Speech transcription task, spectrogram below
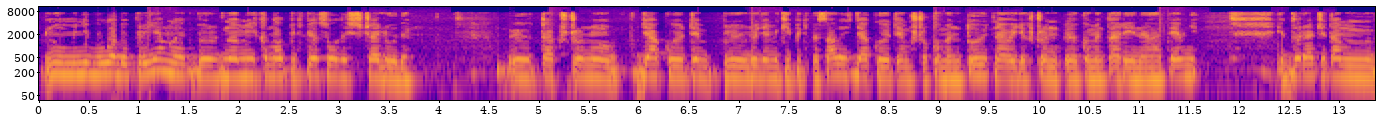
ну, мені було би приємно, якби на мій канал підписувались ще люди. Е, Так що ну, дякую тим е, людям, які підписались, дякую тим, що коментують, навіть якщо е, коментарі негативні. І, до речі, там,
